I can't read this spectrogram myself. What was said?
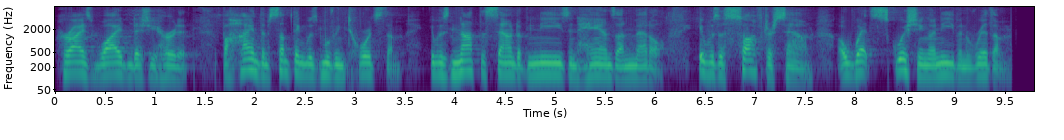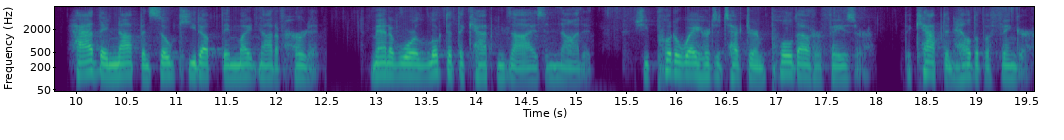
Her eyes widened as she heard it. Behind them, something was moving towards them. It was not the sound of knees and hands on metal. It was a softer sound, a wet, squishing, uneven rhythm. Had they not been so keyed up, they might not have heard it. Man of War looked at the captain's eyes and nodded. She put away her detector and pulled out her phaser. The captain held up a finger.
